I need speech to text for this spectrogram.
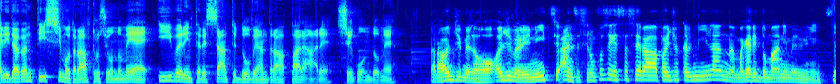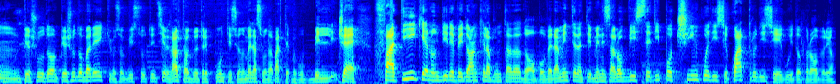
merita tantissimo. Tra l'altro, secondo me è iper interessante dove andrà a parare. Secondo me. Però oggi me, lo, oggi me, lo, inizio, anzi se non fosse che stasera poi gioca il Milan, magari domani me lo inizio. Mm, mi, è piaciuto, mi è piaciuto parecchio, mi sono visto tutti insieme. Tra l'altro a 2-3 punti, secondo me la seconda parte è proprio bellissima. Cioè, fatichi a non dire vedo anche la puntata dopo. Veramente me ne sarò viste tipo 5 di se- 4 di seguito proprio.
